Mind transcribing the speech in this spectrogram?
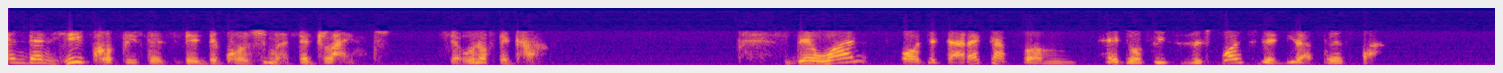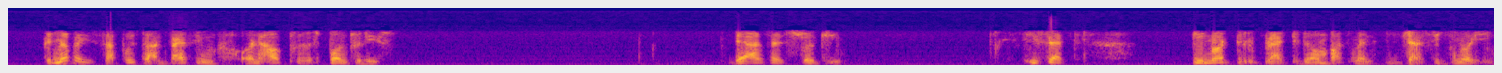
And then he copies the, the, the consumer, the client, the owner of the car. The one or the director from head office responds to the dealer principal. Remember, he's supposed to advise him on how to respond to this. The answer is shocking. He said, do not reply to the ombudsman, just ignore him.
